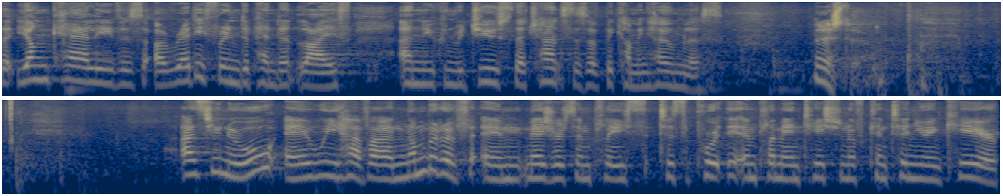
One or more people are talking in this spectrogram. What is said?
that young care leavers are ready for independent life and you can reduce their chances of becoming homeless? Minister. as you know, uh, we have a number of um, measures in place to support the implementation of continuing care.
